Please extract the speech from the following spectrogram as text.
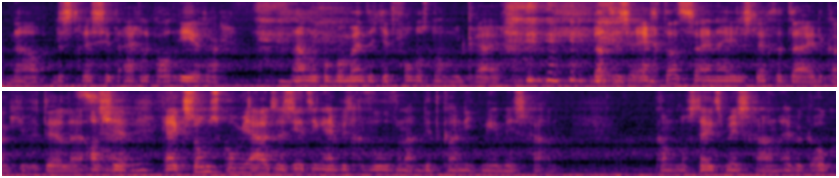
Nou, de stress zit eigenlijk al eerder. Namelijk op het moment dat je het vonnis nog moet krijgen. Dat is echt, dat zijn hele slechte tijden, kan ik je vertellen. Als je, kijk, soms kom je uit een zitting en heb je het gevoel van, nou, dit kan niet meer misgaan. Kan het nog steeds misgaan, heb ik ook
